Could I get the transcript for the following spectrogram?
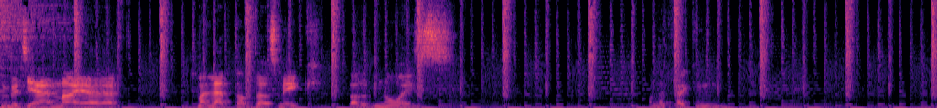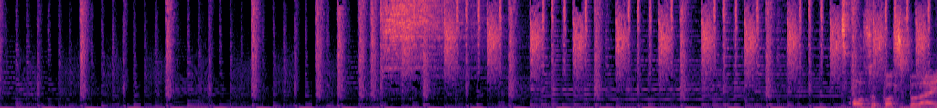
but yeah, my uh, my laptop does make a lot of noise. I wonder if I can also possible I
